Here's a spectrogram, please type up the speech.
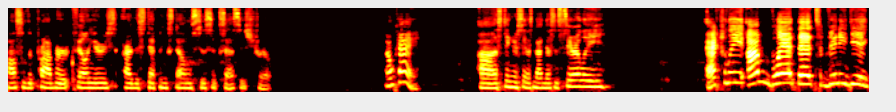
Also, the proverb failures are the stepping stones to success is true. Okay. Uh, Stinger says not necessarily. Actually, I'm glad that Vinny did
